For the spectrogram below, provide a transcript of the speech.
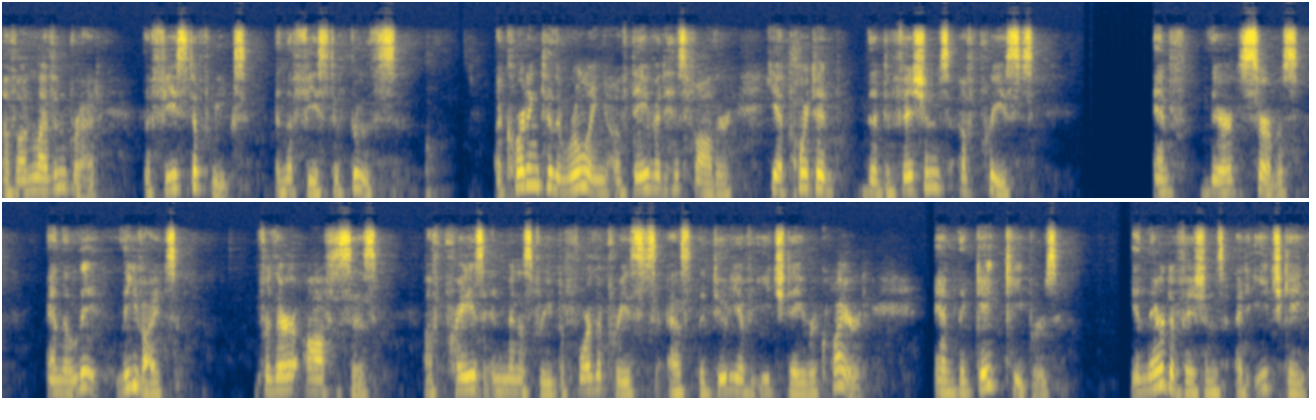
of unleavened bread the Feast of Weeks, and the Feast of Booths. According to the ruling of David his father, he appointed the divisions of priests and their service, and the Le- Levites for their offices of praise and ministry before the priests as the duty of each day required, and the gatekeepers in their divisions at each gate,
